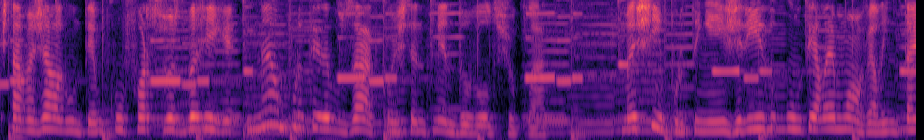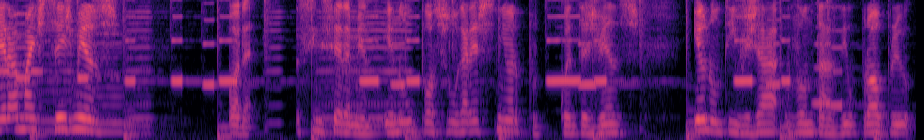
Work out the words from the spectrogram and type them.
que estava já há algum tempo com fortes dores de barriga, não por ter abusado constantemente do bolo de chocolate, mas sim porque tinha ingerido um telemóvel inteiro há mais de seis meses. Ora, sinceramente, eu não posso julgar este senhor, porque quantas vezes eu não tive já vontade de eu próprio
